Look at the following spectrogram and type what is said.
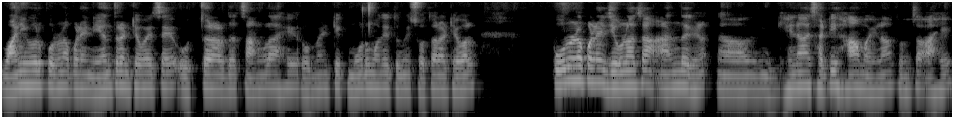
वाणीवर पूर्णपणे नियंत्रण ठेवायचं आहे. उत्तरार्ध चांगला आहे. रोमॅन्टिक मूडमध्ये तुम्ही स्वतःला ठेवाल. पूर्णपणे जीवनाचा आनंद घेण घेण्यासाठी हा महिना तुमचा आहे.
